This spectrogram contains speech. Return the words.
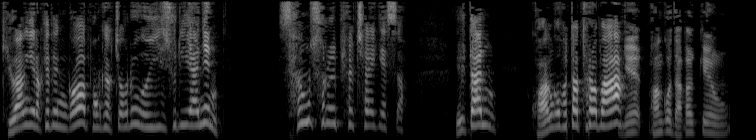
기왕 이렇게 된 거 본격적으로 의술이 아닌 상술을 펼쳐야겠어. 일단 광고부터 틀어봐. 예, 광고 나갈게요.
